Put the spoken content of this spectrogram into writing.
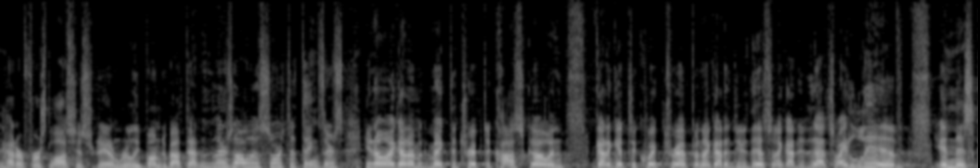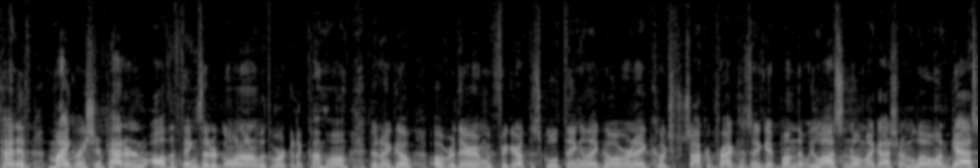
had our first loss yesterday. I'm really bummed about that. And there's all those sorts of things. There's, you know, I got to make the trip to Costco and got to get to QuikTrip and I got to do this and I got to do that. So I live in this kind of migration pattern. All the things that are going on with work, and I come home, then I go over there and we figure out the school thing, and I go over and I coach soccer practice, and I get bummed that we lost, and oh my gosh, I'm low on gas,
